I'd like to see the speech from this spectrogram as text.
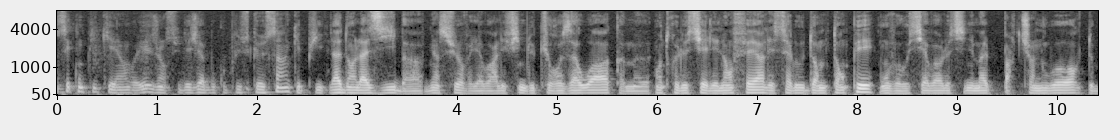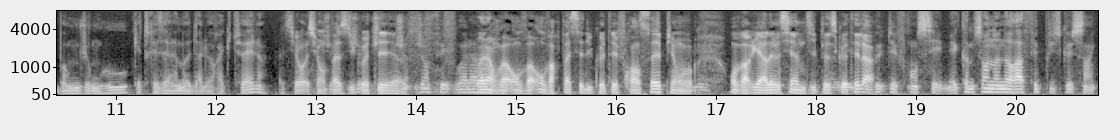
C'est compliqué, hein, vous voyez, j'en suis déjà beaucoup plus que 5. Et puis là, dans l'Asie, bah, bien sûr, il va y avoir les films de Kurosawa, comme euh, Entre le ciel et l'enfer, Les salauds dorment en paix. On va aussi avoir le cinéma de Park Chan-wook, de Bong Joon-ho, qui est très à la mode à l'heure actuelle. Si on, passe du côté... Euh, j'en fais, voilà. on, va, on, va, on va repasser du côté français, puis on, on va regarder aussi un petit peu ce côté-là. Du côté français, mais comme ça, on en aura fait plus que 5.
